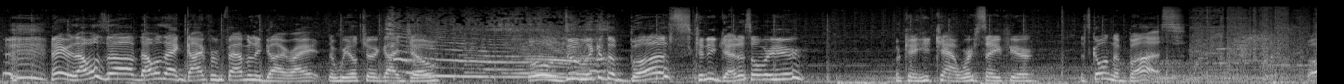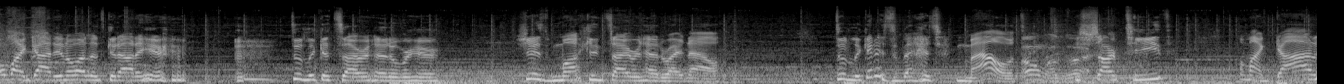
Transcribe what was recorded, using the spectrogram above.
Hey, that was uh that was that guy from Family Guy, right? The wheelchair guy Joe. Oh dude, look at the bus. Can he get us over here? Okay, he can't. We're safe here. Let's go on the bus. Oh my god, you know what? Let's get out of here. Dude, look at Siren Head over here. She is mocking Siren Head right now. Dude, look at his, his mouth. Oh my god. His sharp teeth. Oh my god.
